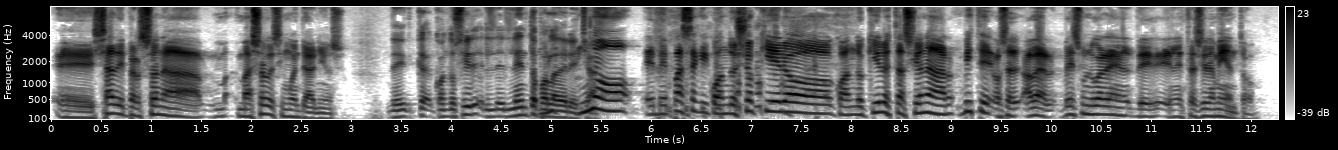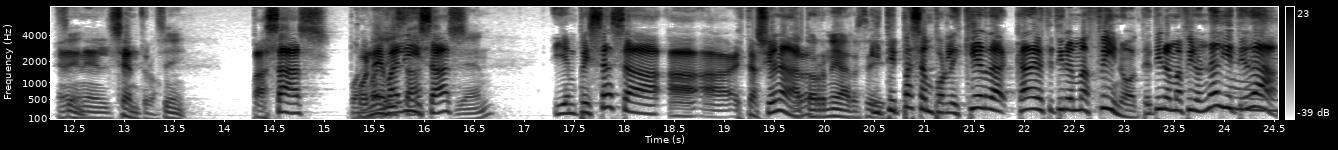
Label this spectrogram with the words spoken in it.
eh, ya de persona ma- mayor de 50 años. De conducir lento por la derecha. No, eh, me pasa que cuando yo quiero cuando quiero estacionar, ¿viste? O sea, a ver, ves un lugar en el, de- en el estacionamiento, en, Sí. en el centro. Sí. Pasás, ponés balizas, balizas, bien. y empezás a, a- a estacionar. A tornear, sí. Y te pasan por la izquierda, cada vez te tiran más fino, te tiran más fino. Nadie te da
